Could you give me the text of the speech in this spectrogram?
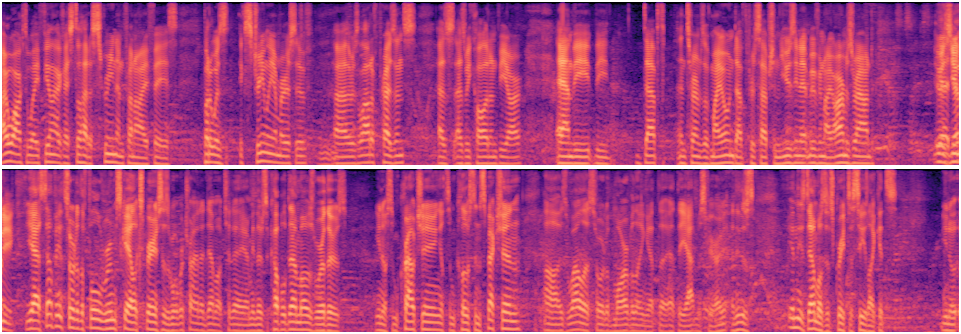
I walked away feeling like I still had a screen in front of my face. But it was extremely immersive. Mm-hmm. Uh, there was a lot of presence, as as we call it in VR, and the the depth in terms of my own depth perception, using it, moving my arms around, it yeah, was unique. yeah, it's definitely it's sort of the full room scale experience is what we're trying to demo today. I mean, there's a couple demos where there's you know some crouching and some close inspection, uh, as well as sort of marveling at the at the atmosphere. I, I think there's in these demos, it's great to see. Like it's, you know,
